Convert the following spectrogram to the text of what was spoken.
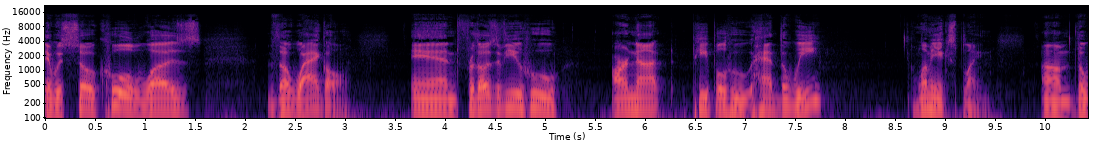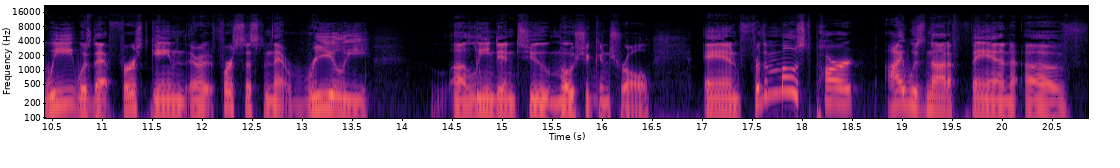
that was so cool was the waggle. And for those of you who are not people who had the Wii, let me explain. Um, the Wii was that first game or first system that really uh, leaned into motion control, and for the most part, I was not a fan of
